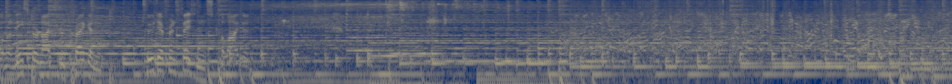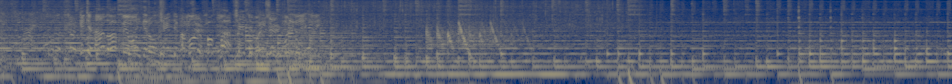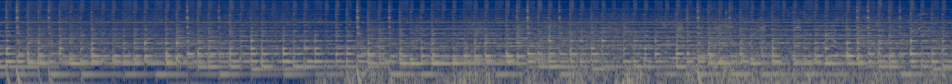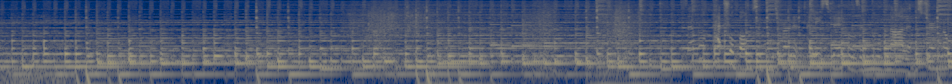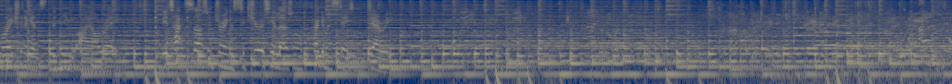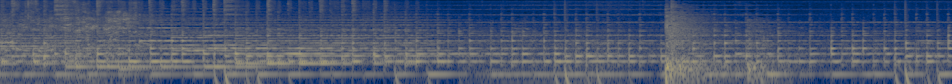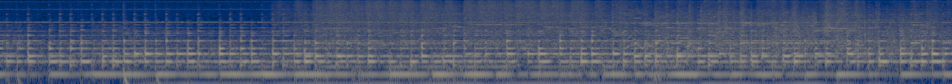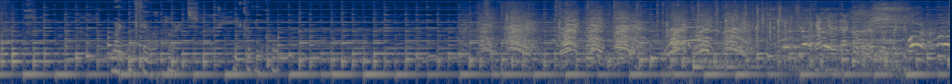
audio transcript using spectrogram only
on an Easter night in Creggan, two different visions collided. Get your hand off me, I won't get on. I'm on the fuck back. Change bombs have been thrown at police vehicles in Northern Ireland during an operation against the new IRA. The attack started during a security alert on the Creggan estate in Derry. I can't hear the actual.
